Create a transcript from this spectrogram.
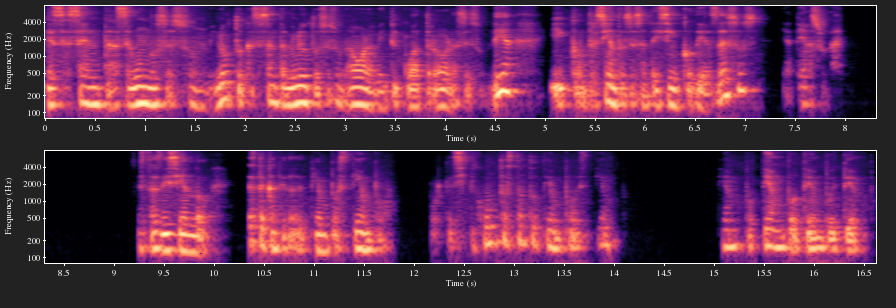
Que 60 segundos es un minuto, que 60 minutos es una hora, 24 horas es un día, y con 365 días de esos ya tienes un año. Estás diciendo, esta cantidad de tiempo es tiempo, porque si te juntas tanto tiempo es tiempo. Tiempo, tiempo, tiempo y tiempo.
